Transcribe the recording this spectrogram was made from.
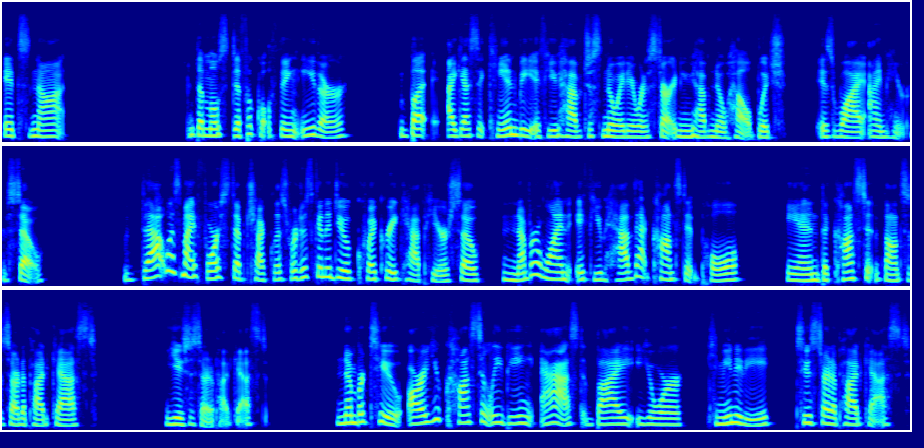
It's not the most difficult thing either. But I guess it can be if you have just no idea where to start and you have no help, which is why I'm here. So that was my four step checklist. We're just going to do a quick recap here. So, number one, if you have that constant pull and the constant thoughts to start a podcast, you should start a podcast. Number two, are you constantly being asked by your community to start a podcast?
